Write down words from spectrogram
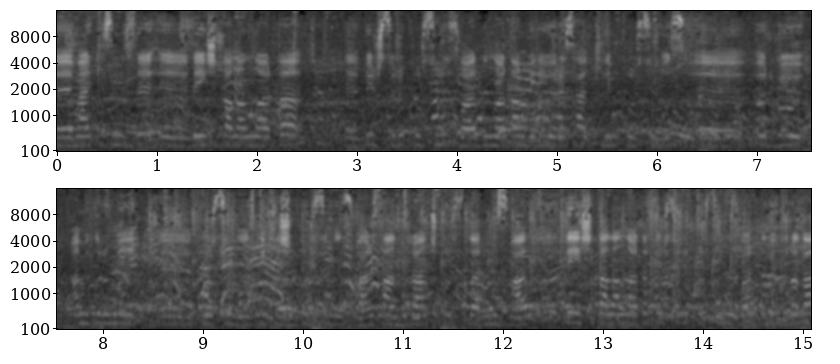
E, Merkezimizde değişik alanlarda bir sürü kursumuz var. Bunlardan biri yöresel kilim kursumuz, e, örgü amigurumi e, kursumuz, dikiş kursumuz var, santranç kurslarımız var. Değişik alanlarda bir sürü kursumuz var. Bugün burada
